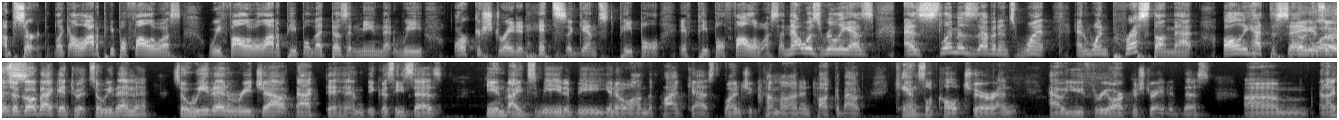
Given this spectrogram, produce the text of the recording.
absurd. Like a lot of people follow us, we follow a lot of people. That doesn't mean that we orchestrated hits against people if people follow us. And that was really as as slim as evidence went. And when pressed on that, all he had to say so, was so, so go back into it. So we then so we then reach out back to him because he says he invites me to be, you know, on the podcast. Why don't you come on and talk about cancel culture and how you three orchestrated this? Um, and I,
